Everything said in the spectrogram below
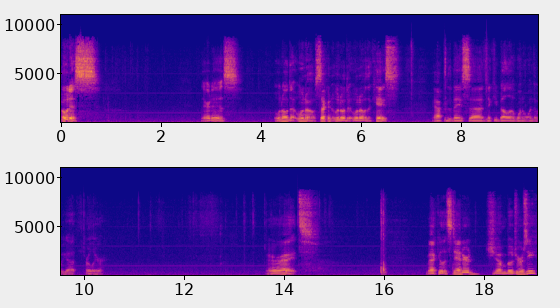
Otis. There it is. Uno de Uno. Second Uno de Uno of the case. After the base uh, Nikki Bella 101 that we got earlier. All right. Immaculate Standard Jumbo Jersey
